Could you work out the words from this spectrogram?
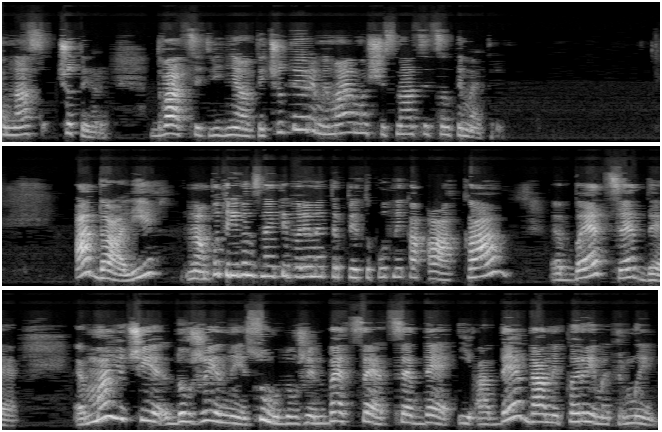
у нас 4. 20 відняти 4 ми маємо 16 см. А далі нам потрібен знайти периметр п'ятикутника АК. Е, Маючи довжини, суму довжин BC, CD і AD, даний периметр ми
